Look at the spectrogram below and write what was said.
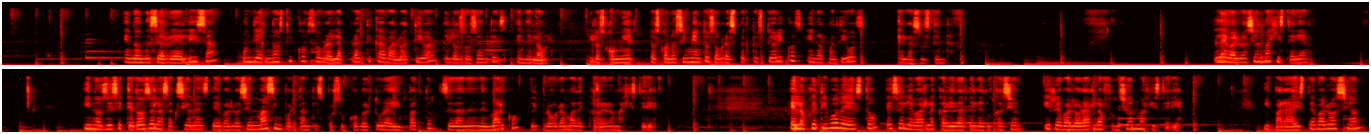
en donde se realiza un diagnóstico sobre la práctica evaluativa de los docentes en el aula y los, conocimientos sobre aspectos teóricos y normativos que la sustentan. La evaluación magisterial. Y nos dice que dos de las acciones de evaluación más importantes por su cobertura e impacto se dan en el marco del programa de carrera magisterial. El objetivo de esto es elevar la calidad de la educación y revalorar la función magisterial. Y para esta evaluación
